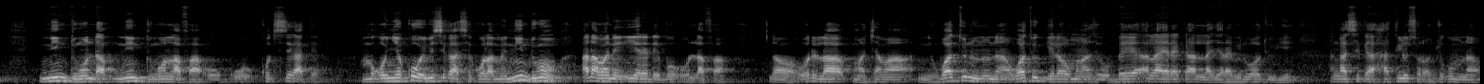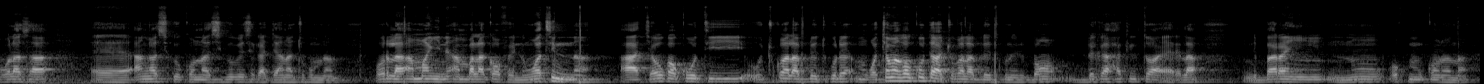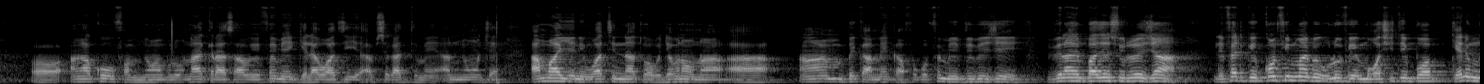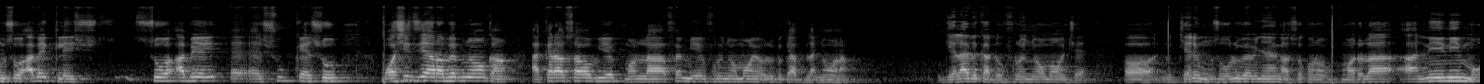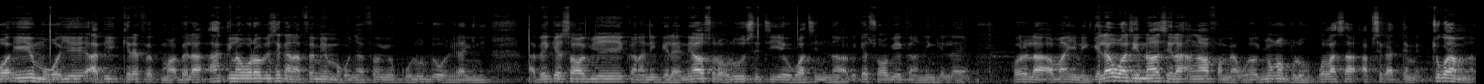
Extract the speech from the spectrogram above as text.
ni dungɔn da ni dungɔn lafa o ko tɛ se ka kɛ mɔgɔ ɲɛko i bɛ se ka se ko la mɛ ni dungɔn adamaden i yɛrɛ de b'o o lafa o de la kuma caman nin waati ninnu na waati gɛlɛyaw mana se o bɛɛ ye ala yɛrɛ ka lajarabi waatiw ye an ka se ka hakili sɔrɔ cogo min na walasa eh, an ka sigi kɔnɔna sigi bɛ se ka diya na cogo min na o de la an b'a ɲini an balakaw fɛ nin waati ninnu na a cɛw ka ko ti o cogoya la bilen tugun dɛ mɔgɔ caman ka ko t'a cogoya la bilen tuguni bɛɛ ka hakili to a yɛrɛ la ni baara in ninnu hokumu kɔnɔna na ɔ an ka kow faamu ɲɔgɔn bolo n'a kɛra sababu ye fɛn min ye gɛlɛya waati a bɛ se ka tɛmɛ an ni ɲɔgɔn cɛ an b'a ye nin waati in na tubabu jamanaw na a an bɛ k'a mɛn k'a fɔ ko fɛn min ye vvg ye violence basée sur le genre le fait que confinement bɛ olu fɛ yen mɔgɔ si tɛ bɔ cɛ ni muso a bɛ tile so a bɛ su kɛ so mɔgɔ si tɛ yɔrɔ bɛ ɲɔgɔn kan a kɛra sababu ye tuma dɔ la fɛn min ye furuɲɔgɔnmaw ye olu bɛ ka bila ɲɔgɔn na gɛlɛya bɛ ka don furu ɲɔgɔnmaw cɛ ɔ cɛ ni muso olu bɛɛ bɛ ɲɔgɔn kan so kɔnɔ kuma dɔ la ni ni mɔgɔ i ye mɔgɔ ye a b'i kɛrɛfɛ kuma bɛɛ la hakilina wɛrɛ bɛ se ka na fɛn min magoɲɛfɛnw ye k'olu dɔw laɲini a bɛ kɛ sababu ye ka na ni gɛlɛya n'i y'a sɔrɔ olu se t'i ye waati min na a bɛ kɛ sababu ye ka na ni gɛlɛya ye o de la an b'a ɲini gɛlɛya waati n'a sera an k'a faamuya ɲɔgɔn bolo walasa a bɛ se ka tɛmɛ cogoya min na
